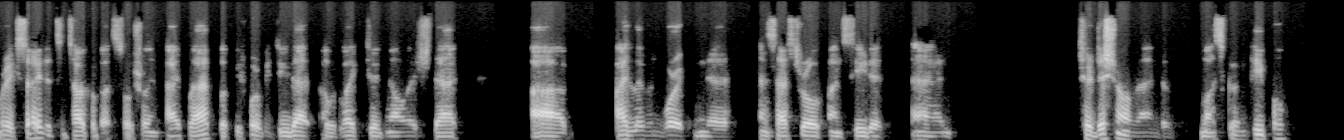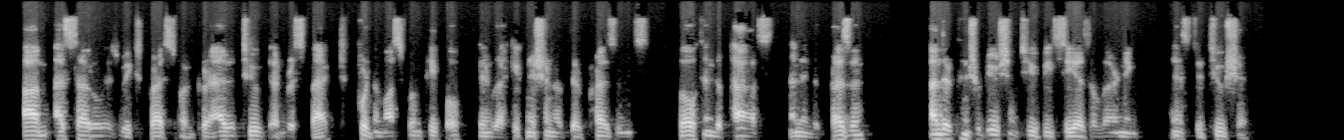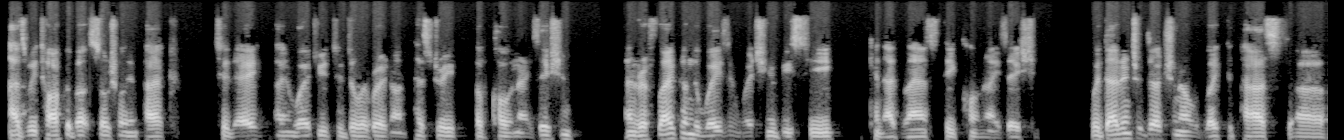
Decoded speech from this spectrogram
We're excited to talk about Social Impact Lab, but before we do that, I would like to acknowledge that uh, I live and work in the ancestral, unceded, and traditional land of Musqueam people. Um, as settlers, we express our gratitude and respect for the Musqueam people in recognition of their presence, both in the past and in the present, and their contribution to UBC as a learning institution. As we talk about social impact today, I invite you to deliberate on history of colonization and reflect on the ways in which UBC can advance decolonization. With that introduction, I would like to pass uh,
